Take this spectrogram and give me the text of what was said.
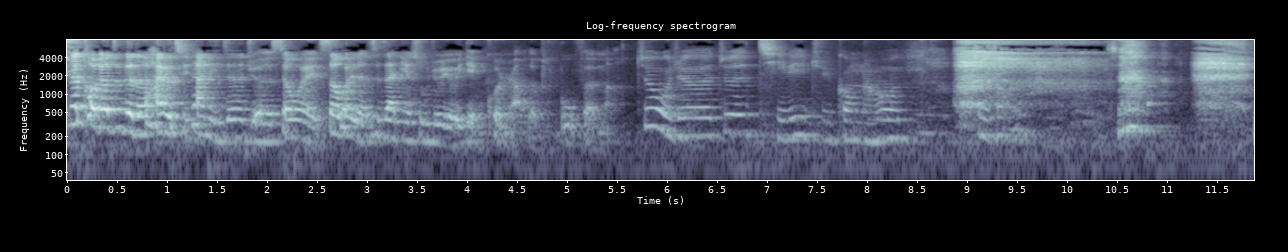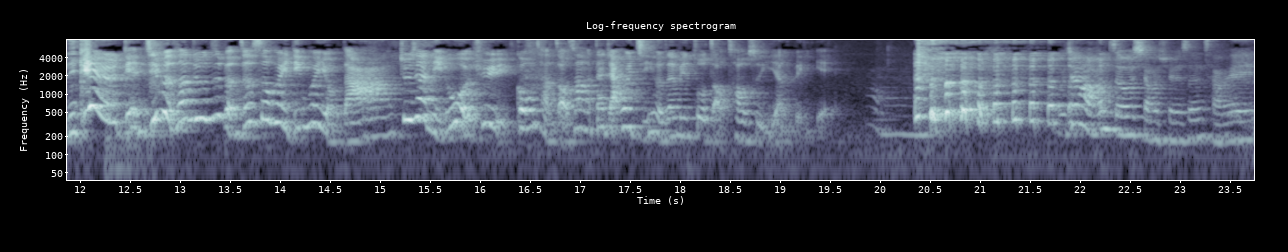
那扣掉这个呢，还有其他你真的觉得社会社会人士在念书就有一点困扰的部分吗？就我觉得就是起立鞠躬，然后这种。你 care 点基本上就是日本这个社会一定会有的啊，就像你如果去工厂早上大家会集合在那边做早操是一样的耶。我觉得好像只有小学生才会。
